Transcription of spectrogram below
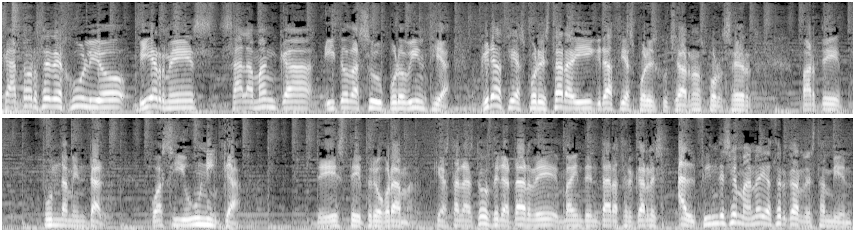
...14 de julio, viernes, Salamanca y toda su provincia. Gracias por estar ahí, gracias por escucharnos, por ser parte fundamental, casi única de este programa, que hasta las 2 de la tarde va a intentar acercarles al fin de semana y acercarles también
